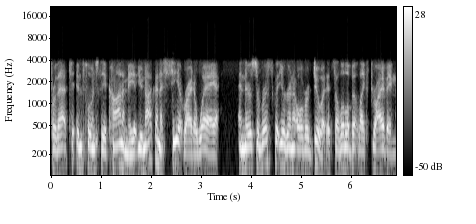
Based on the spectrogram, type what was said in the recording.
for that to influence the economy. You're not going to see it right away and there's a risk that you're going to overdo it. It's a little bit like driving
